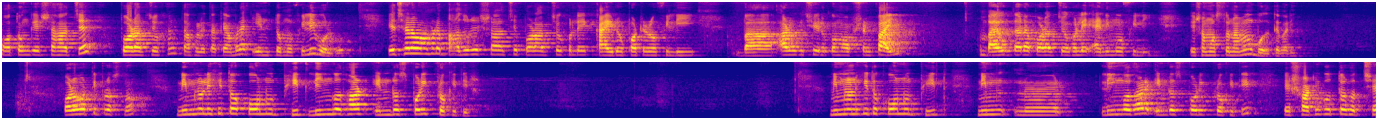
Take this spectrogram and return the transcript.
পতঙ্গের সাহায্যে পরাগযোগ হয়, তাহলে তাকে আমরা এন্টোমোফিলি বলব। এছাড়াও আমরা বাদুরের সাহায্যে পরাগযোগ হলে কাইরোপটেরোফিলি বা আরও কিছু এরকম অপশন পাই। বায়ুর দ্বারা পরাগযোগ হলে অ্যানিমোফিলি, এ সমস্ত নামেও বলতে পারি। পরবর্তী প্রশ্ন, নিম্নলিখিত কোন উদ্ভিদ লিঙ্গধর এন্ডোস্পোরিক প্রকৃতির? নিম্নলিখিত কোন উদ্ভিদ নিম্ন লিঙ্গধর এন্ডোস্পোরিক প্রকৃতির? এর সঠিক উত্তর হচ্ছে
